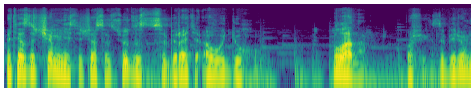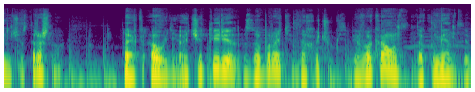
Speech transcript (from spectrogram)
Хотя зачем мне сейчас отсюда собирать аудюху? Ну ладно, пофиг, заберем, ничего страшного. Так, Audi A4 забрать, да хочу к себе в аккаунт, документы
